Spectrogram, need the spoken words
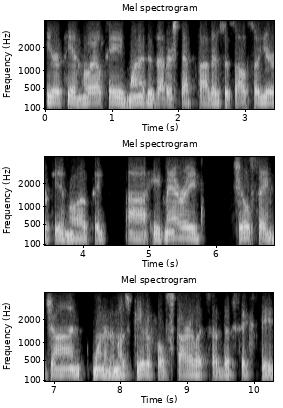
European royalty. One of his other stepfathers was also European royalty. Uh, he married Jill St. John, one of the most beautiful starlets of the 60s.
